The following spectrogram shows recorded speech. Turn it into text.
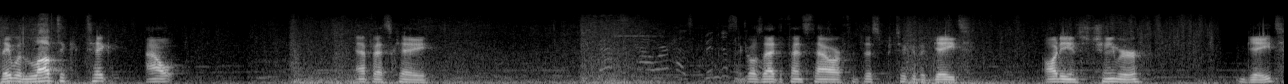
They would love to take out FSK. There goes that defense tower for this particular gate. Audience chamber gate.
